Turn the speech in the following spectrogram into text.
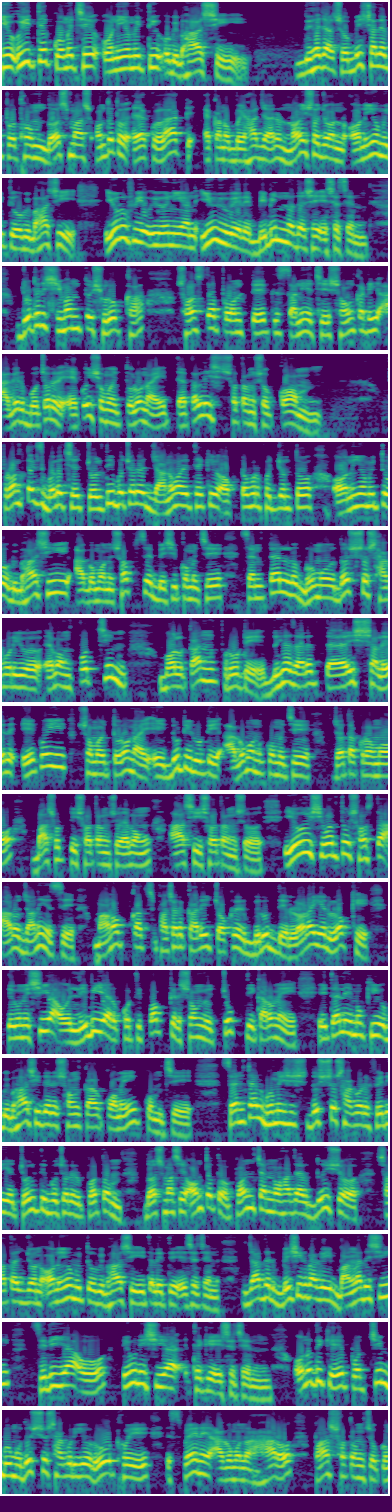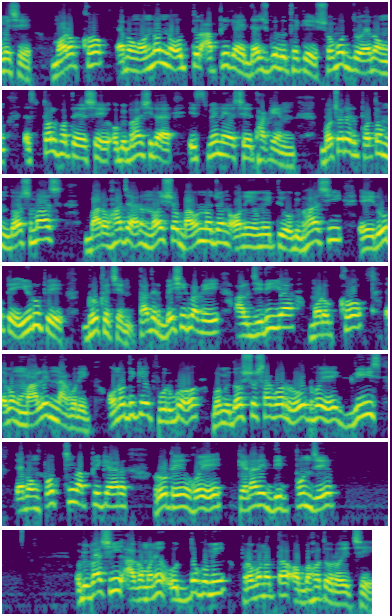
ইউইতে কমেছে অনিয়মিত অভিবাসী। দুই হাজার চব্বিশ সালের প্রথম দশ মাস অন্তত এক লাখ একানব্বই হাজার নয়শো জন অনিয়মিত অভিবাসী ইউরোপীয় ইউনিয়ন ইউইউ এর বিভিন্ন দেশে এসেছেন। জোটের সীমান্ত সুরক্ষা সংস্থা প্রন্টেক জানিয়েছে, সংখ্যাটি আগের বছরের একই সময়ের তুলনায় তেতাল্লিশ শতাংশ কম। ফ্রন্টেক্স বলেছে, চলতি বছরের জানুয়ারি থেকে অক্টোবর পর্যন্ত অনিয়মিত অভিবাসী আগমন সবচেয়ে বেশি কমেছে। সেন্ট্রাল ভূমধ্যস্য সাগরীয় এবং পশ্চিম বলকান রুটে দুই হাজার তেইশ সালের একই সময়ের তুলনায় এই দুটি রুটে আগমন কমেছে যথাক্রম বাষট্টি শতাংশ এবং আশি শতাংশ। ইউ সীমান্ত সংস্থা আরও জানিয়েছে, মানব কাছ পাচারকারী চক্রের বিরুদ্ধে লড়াইয়ের লক্ষ্যে তিউনিশিয়া ও লিবিয়ার কর্তৃপক্ষের সঙ্গে চুক্তি কারণে ইতালিমুখী অভিবাসীদের সংখ্যা কমেই কমছে। সেন্ট্রাল ভূমি ভূমিদস্য সাগরে ফেরিয়ে চলতি বছরের প্রথম দশ মাসে অন্তত পঞ্চান্ন হাজার দুইশো সাতাশ জন অনিয়মিত অভিবাসী ইতালিতে এসেছেন, যাদের বেশিরভাগই বাংলাদেশি, সিরিয়া ও টিউনিশিয়া থেকে এসেছেন। অন্যদিকে পশ্চিম ভূমধ্যস্য সাগরীয় রোড হয়ে স্পেনে আগমন হারও পাঁচ শতাংশ কমেছে। মরক্কো এবং অন্যান্য উত্তর আফ্রিকায় দেশগুলো থেকে সমুদ্র এবং স্থলপথে এসে অভিবাসীরা স্পেনে এসে থাকেন। বছরের প্রথম দশ মাস বারো হাজার নয়শো বাউন্ন জন অনিয়মিত অভিবাসী এই রুটে, ইউরোপে ঢুকেছেন। তাদের বেশিরভাগই আলজেরিয়া, মরক্কো এবং মালির নাগরিক। অন্যদিকে পূর্ব ভূমিদস্যু সাগর রোড হয়ে গ্রিস এবং পশ্চিম আফ্রিকার রোডে হয়ে ক্যানারি দ্বীপপুঞ্জে অভিবাসী আগমনে উদ্যোগমী প্রবণতা অব্যাহত রয়েছে।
